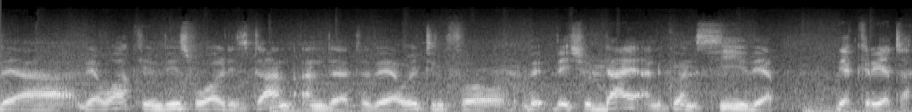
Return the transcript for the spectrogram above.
their, their work in this world is done and that they are waiting for, they, they should die and go and see their, their creator.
